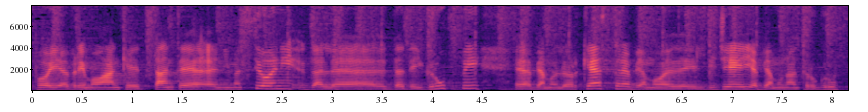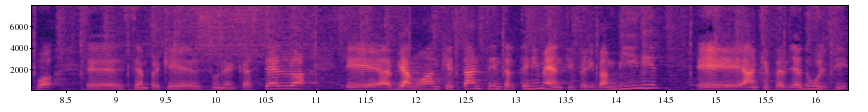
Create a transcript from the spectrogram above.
poi avremo anche tante animazioni dal, da dei gruppi, eh, abbiamo le orchestre, abbiamo il DJ, abbiamo un altro gruppo eh, sempre che su nel castello e abbiamo anche tanti intrattenimenti per i bambini e anche per gli adulti.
